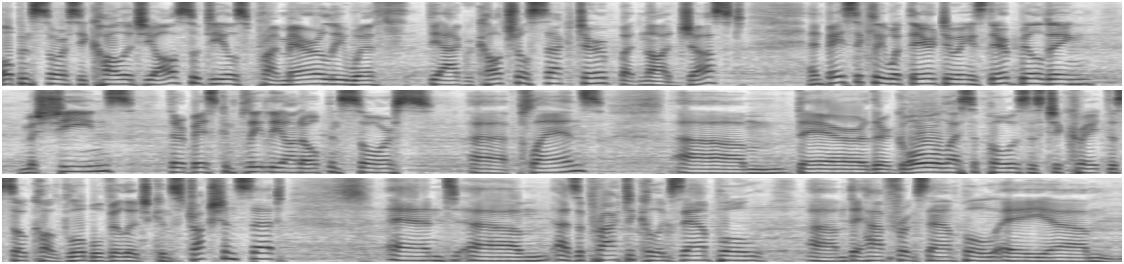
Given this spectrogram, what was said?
Open source ecology also deals primarily with the agricultural sector, but not just. And basically, what they're doing is they're building machines that are based completely on open source uh, plans. Um, their their goal, I suppose, is to create the so-called global village construction set. And um, as a practical example, um, they have, for example, a um,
